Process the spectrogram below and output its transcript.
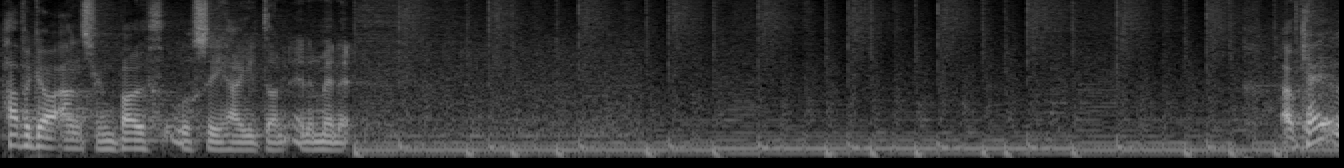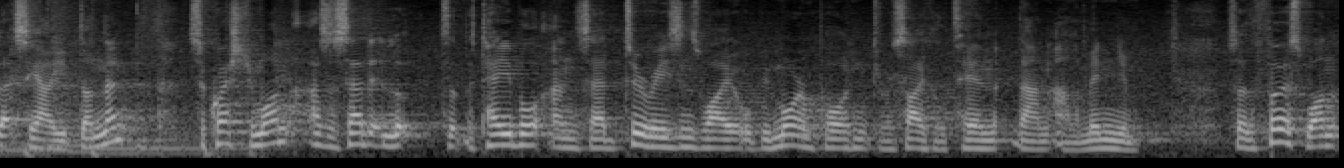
Have a go at answering both, we'll see how you've done in a minute. Okay, let's see how you've done then. So question one, as I said, it looked at the table and said two reasons why it would be more important to recycle tin than aluminium. So the first one,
